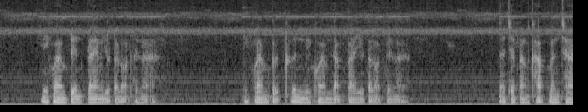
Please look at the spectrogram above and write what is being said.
ๆ มีความเปลี่ยนแปลงอยู่ตลอดเวลา มีความเกิดขึ้นมีความดับไปอยู่ตลอดเวลาจะบังคับบัญชา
